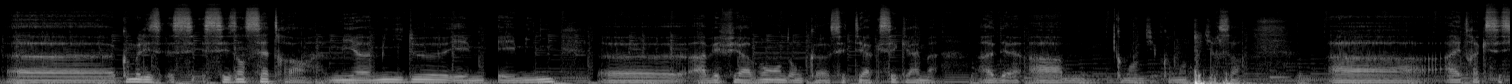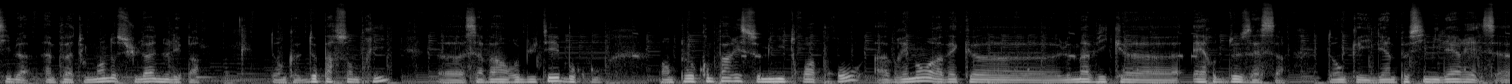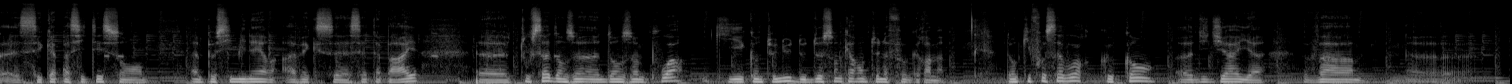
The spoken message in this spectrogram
euh, comme ses ancêtres Mini 2 et, Mini avaient fait avant, donc c'était accès quand même à, comment, comment on peut dire ça? À, à, être accessible un peu à tout le monde. Celui-là ne l'est pas. Donc de par son prix, ça va en rebuter beaucoup. On peut comparer ce Mini 3 Pro vraiment avec euh, le Mavic euh, R2S. Donc il est un peu similaire et ses capacités sont un peu similaires avec cet appareil. Euh, tout ça dans un, un poids qui est contenu de 249 grammes. Donc il faut savoir que quand DJI va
